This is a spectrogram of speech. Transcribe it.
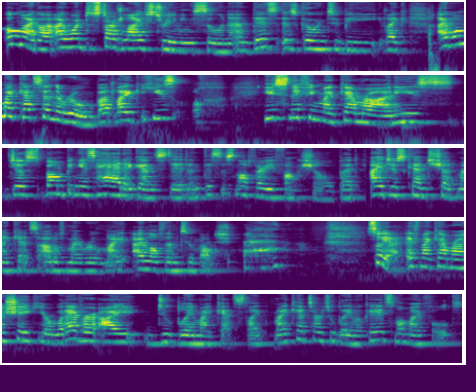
Oh my god, I want to start live streaming soon and this is going to be like I want my cats in the room, but like he's he's sniffing my camera and he's just bumping his head against it and this is not very functional, but I just can't shut my cats out of my room. I, I love them too much. So yeah, if my camera is shaky or whatever, I do blame my cats. Like, my cats are to blame, okay? It's not my fault.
